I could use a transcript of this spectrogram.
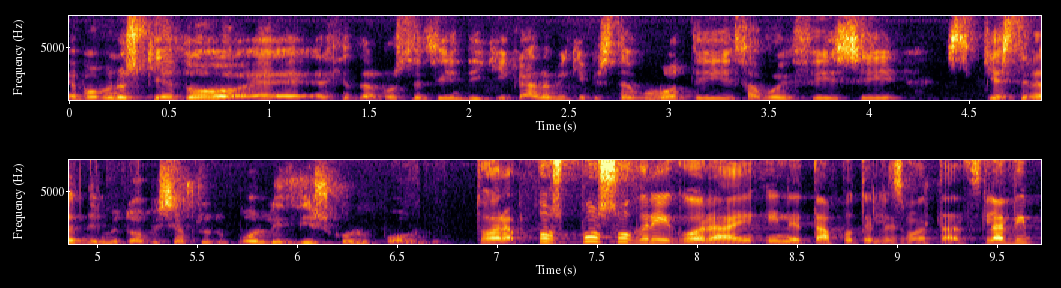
Επομένως και εδώ ε, έρχεται να προσθεθεί η ειδική κάναβη και πιστεύουμε ότι θα βοηθήσει και στην αντιμετώπιση αυτού του πολύ δύσκολου πόνου. Τώρα, πώς, πόσο γρήγορα είναι τα αποτελέσματά της, Δηλαδή,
